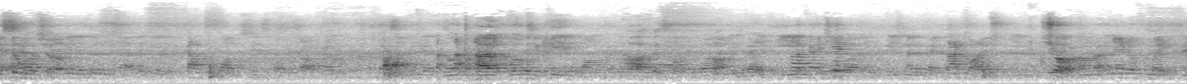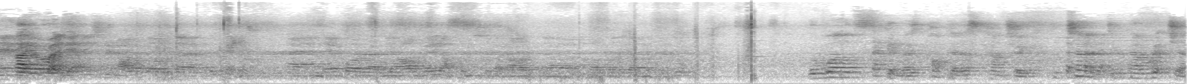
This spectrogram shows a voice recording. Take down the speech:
It's still one shot. Maybe this is, uh, this is counter policies for the short term. That's something that- How close you keep? Okay, Jim. Reasonable effect. That close. Sure. You know for me. No, you're right, yeah. And all of those, uh, things. And therefore, uh, we are all very optimistic about, uh, about what the government will do. The world's second most populous country, determined to become richer,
